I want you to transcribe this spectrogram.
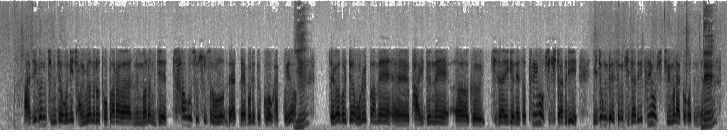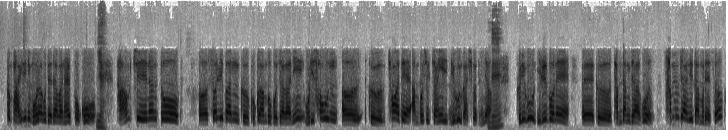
아직은 김정은이 정면으로 도발하는 거는 이제 차후 수순으로 내버려 둘 것 같고요. 예. 제가 볼 때는 오늘 밤에 바이든의 어, 그 기자회견에서 틀림없이 기자들이 이 정도 했으면 기자들이 틀림없이 질문할 거거든요. 네. 그럼 바이든이 뭐라고 대답하나를 보고 예. 다음 주에는 또 어, 설리반 그 국가안보보좌관이 우리 서훈 어, 그 청와대 안보실장이 미국을 가시거든요. 네. 그리고 일본의 에, 그 담당자하고 3자 회담을 해서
